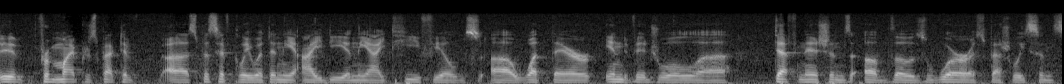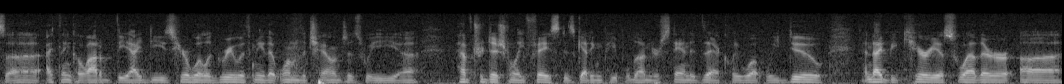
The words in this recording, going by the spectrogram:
if, from my perspective, uh, specifically within the ID and the IT fields, uh, what their individual uh, definitions of those were, especially since uh, I think a lot of the IDs here will agree with me that one of the challenges we uh, have traditionally faced is getting people to understand exactly what we do. And I'd be curious whether uh,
